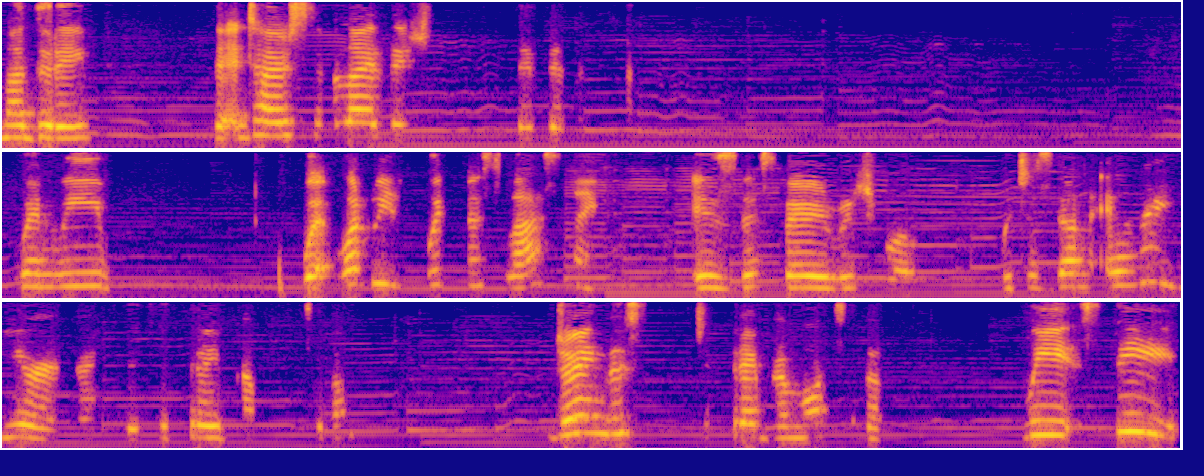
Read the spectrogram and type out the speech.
Madurai, the entire civilization. When we, what we witnessed last night is this very ritual, which is done every year during the Chitrai Brahmotsavam. During this Chitrai Brahmotsavam, we see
